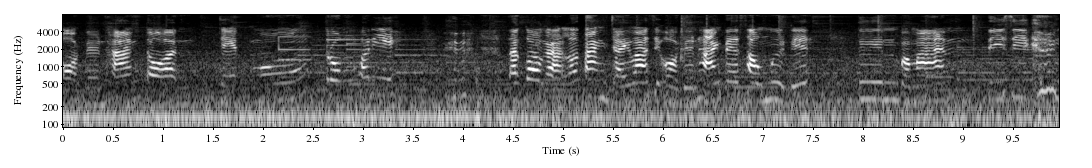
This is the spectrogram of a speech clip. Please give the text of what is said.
ออกเดินทางตอน7โมงตรงพอดี ตากอกอะเราตั้งใจว่าสิออกเดินทางแต่เช้ามืดเด้ตื่นประมาณตีสี่ครึ่ง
